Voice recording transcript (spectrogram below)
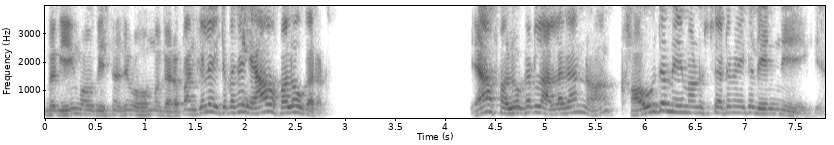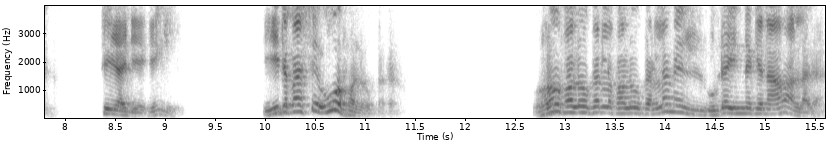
උඹ ගිහින් ඔය බිස්නස් එක කොහොම කරපන් කියලා ඊට පස්සේ එයාව ෆලෝ කරනවා. එයා ෆලෝ කරලා අල්ල ගන්නවා කවුද මේ මනුස්සයාට මේක දෙන්නේ කියන. CID එකෙන් ගිහින්. ඊට පස්සේ ඌව ෆලෝ කරනවා. ඔහොම ෆලෝ කරලා ෆලෝ කරලා මේ උඩ ඉන්න කෙනාව අල්ල ගන්නවා.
